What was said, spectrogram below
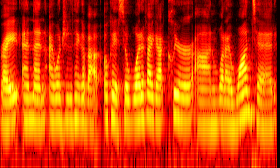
right? And then I want you to think about okay, so what if I got clearer on what I wanted?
